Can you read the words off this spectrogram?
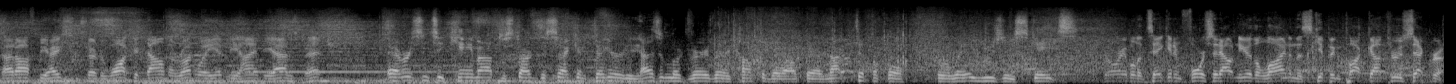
got off the ice and started walking down the runway in behind the Avs bench. Ever since he came out to start the second period, he hasn't looked very, very comfortable out there. Not typical for the way he usually skates. They're able to take it and force it out near the line, and the skipping puck got through Sekera.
